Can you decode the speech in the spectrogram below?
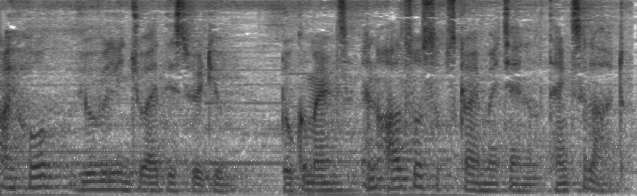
I hope you will enjoy this video. Do comments and also subscribe my channel. Thanks a lot.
